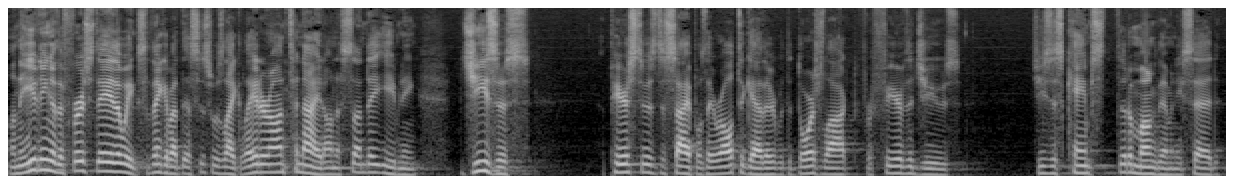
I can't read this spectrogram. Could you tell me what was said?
On the evening of the first day of the week, so think about this. This was like later on tonight, on a Sunday evening. Jesus appears to his disciples. They were all together with the doors locked for fear of the Jews. Jesus came, stood among them, and he said,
